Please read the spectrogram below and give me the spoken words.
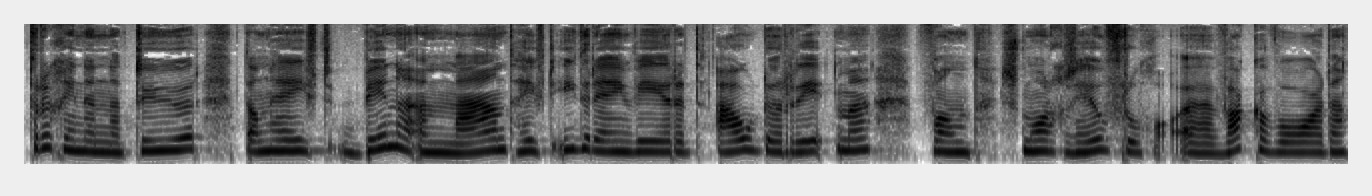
terug in de natuur. Dan heeft binnen een maand heeft iedereen weer het oude ritme van s morgens heel vroeg uh, wakker worden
